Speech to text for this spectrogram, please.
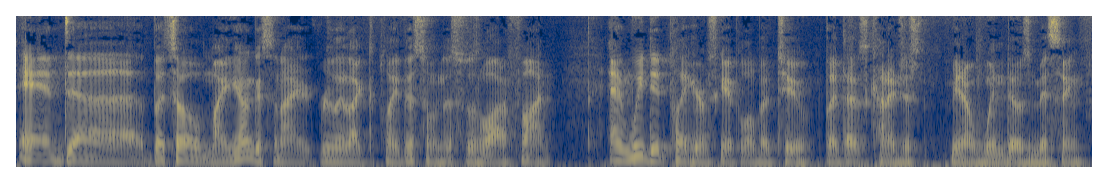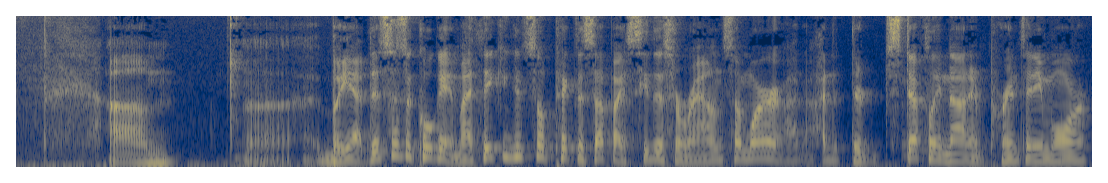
and uh, but so my youngest and I really liked to play this one. This was a lot of fun, and we did play Heroscape a little bit too. But that's kind of just you know Windows missing. Um, but yeah, this is a cool game. I think you can still pick this up. I see this around somewhere. I, I, it's definitely not in print anymore.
